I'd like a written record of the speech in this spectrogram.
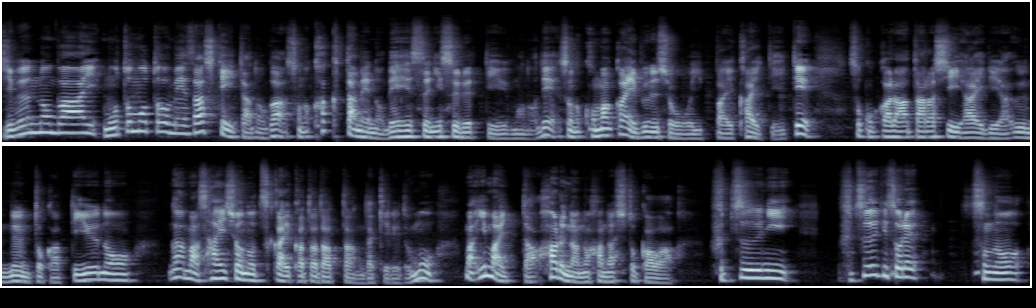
自分の場合、もともと目指していたのが、その書くためのベースにするっていうもので、その細かい文章をいっぱい書いていて、そこから新しいアイディア、うんぬんとかっていうのが、まあ最初の使い方だったんだけれども、まあ今言った春菜の話とかは、普通に、普通にそれ、その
